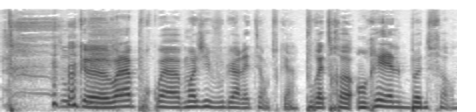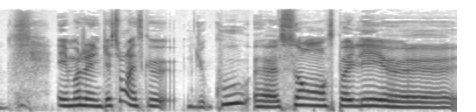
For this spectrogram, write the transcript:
Donc euh, voilà pourquoi moi j'ai voulu arrêter en tout cas, pour être en réelle bonne forme. Et moi j'ai une question, est-ce que du coup, euh, sans spoiler euh,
